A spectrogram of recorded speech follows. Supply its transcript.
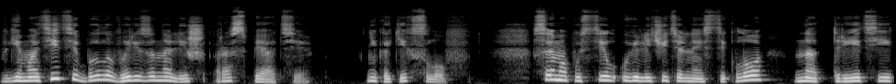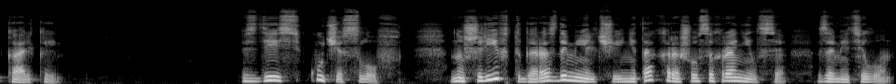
В гематите было вырезано лишь распятие. Никаких слов. Сэм опустил увеличительное стекло над третьей калькой. Здесь куча слов, но шрифт гораздо мельче и не так хорошо сохранился, заметил он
